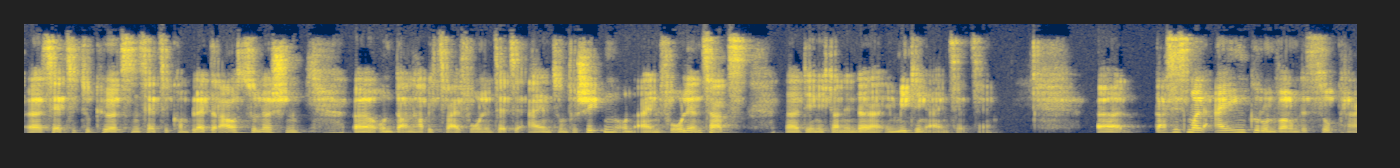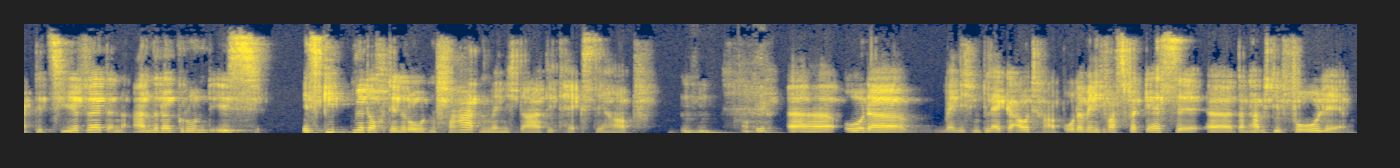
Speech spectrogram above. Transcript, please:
Äh, Sätze zu kürzen, Sätze komplett rauszulöschen. Äh, und dann habe ich zwei Foliensätze, einen zum Verschicken und einen Foliensatz, äh, den ich dann in der, im Meeting einsetze. Das ist mal ein Grund, warum das so praktiziert wird. Ein anderer Grund ist, es gibt mir doch den roten Faden, wenn ich da die Texte habe. Mhm. Okay. Äh, oder wenn ich einen Blackout habe oder wenn ich was vergesse, äh, dann habe ich die Folie.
